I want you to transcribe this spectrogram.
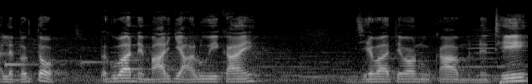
એટલે ભક્તો, ભગવાનને માર્ગે હાલવું એ કાંઈ જેવા તેવાનું કામ નથી.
